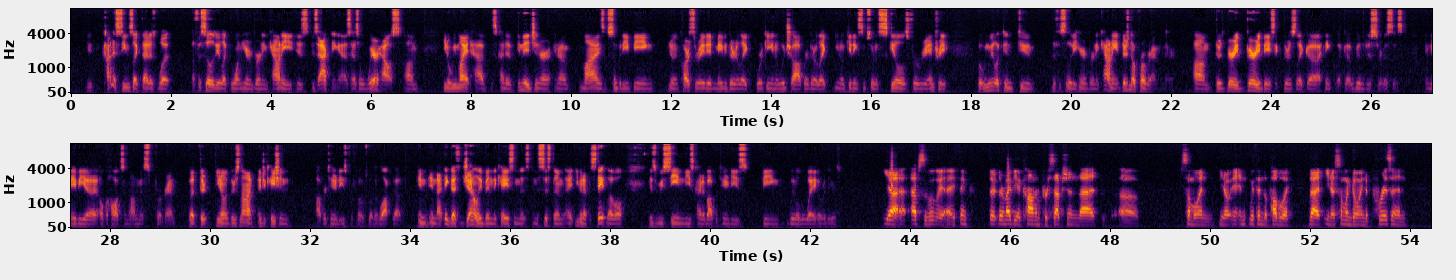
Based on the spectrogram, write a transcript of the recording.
kind of seems like that is what a facility like the one here in Vernon County is is acting as as a warehouse. Um, you know, we might have this kind of image in our in our minds of somebody being you know incarcerated. Maybe they're like working in a wood shop or they're like you know getting some sort of skills for reentry. But when we looked into the facility here in Vernon County, there's no programming there. Um, there's very very basic. There's like uh, I think like a religious services and maybe a Alcoholics Anonymous program. But there, you know, there's not education opportunities for folks while they're locked up. And, and I think that's generally been the case in this in the system, uh, even at the state level, is we've seen these kind of opportunities being whittled away over the years. Yeah, absolutely. I think there, there might be a common perception that uh, someone, you know, in, within the public, that you know, someone going to prison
